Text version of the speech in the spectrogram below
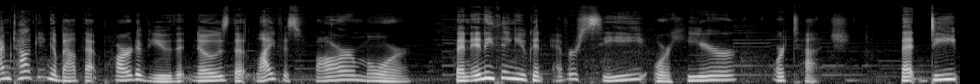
I'm talking about that part of you that knows that life is far more than anything you can ever see or hear or touch. That deep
